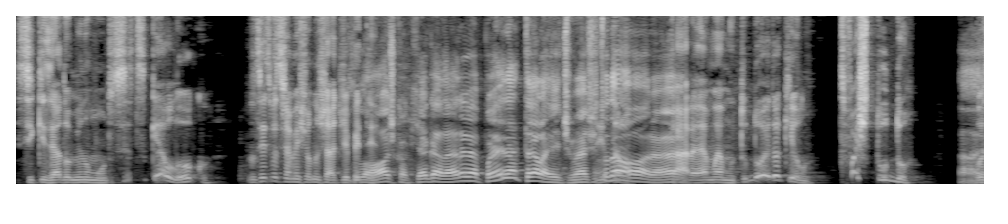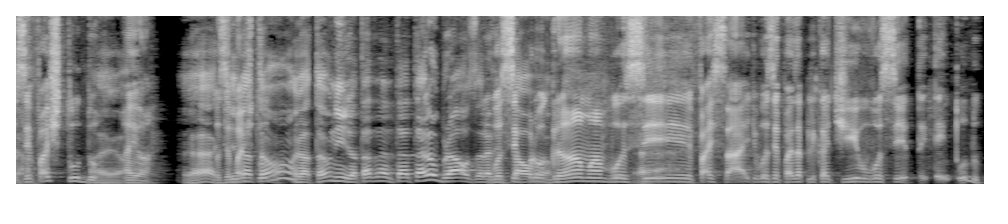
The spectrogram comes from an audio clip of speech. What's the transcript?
se quiser domina o mundo. Isso que é louco. Não sei se você já mexeu no chat GPT. lógico, aqui a galera já põe na tela, a gente mexe toda Então, hora. É. Cara, é, é muito doido aquilo. Você faz tudo. Aí, você ó. faz tudo. Aí, ó. Aí, ó. É, você faz já estão já tão já tá, tá, tá no browser ali. Você salva. programa, você É. faz site, você faz aplicativo, você tem, tem tudo.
